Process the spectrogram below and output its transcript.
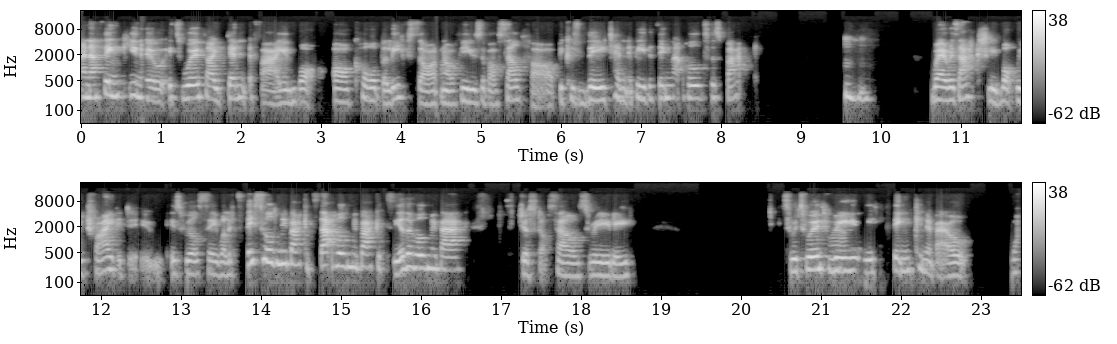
And I think, you know, it's worth identifying what our core beliefs are and our views of ourselves are because they tend to be the thing that holds us back. Mm-hmm. Whereas actually, what we try to do is we'll say, well, it's this holding me back, it's that holding me back, it's the other holding me back. It's just ourselves, really. So it's worth wow. really thinking about why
